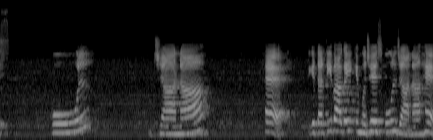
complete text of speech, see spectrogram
स्कूल जाना है। तो ये तरतीब आ गई कि मुझे स्कूल जाना है।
